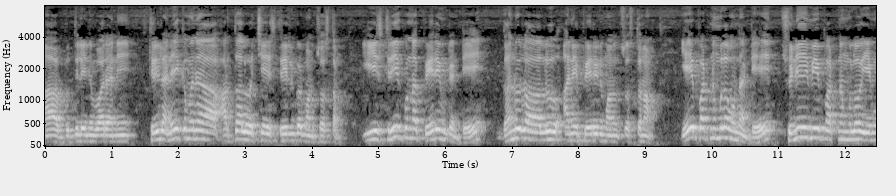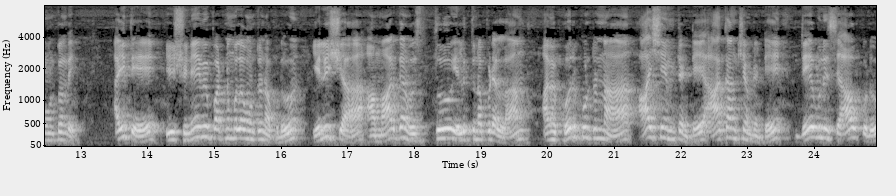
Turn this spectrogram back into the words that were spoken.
ఆ బుద్ధి లేని వారని స్త్రీలు అనేకమైన అర్థాలు వచ్చే స్త్రీలను కూడా మనం చూస్తాం. ఈ స్త్రీకున్న పేరేమిటంటే పేరు ఏమిటంటే గనురాలు అనే పేరుని మనం చూస్తున్నాం. ఏ పట్టణంలో ఉందంటే సునేమి పట్టణంలో ఏమి ఉంటుంది. అయితే ఈ షునేమి పట్టణంలో ఉంటున్నప్పుడు ఎలిషా ఆ మార్గాన్ని వస్తూ వెళుతున్నప్పుడల్లా ఆమె కోరుకుంటున్న ఆశ ఏమిటంటే ఆకాంక్ష ఏమిటంటే దేవుని సేవకుడు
